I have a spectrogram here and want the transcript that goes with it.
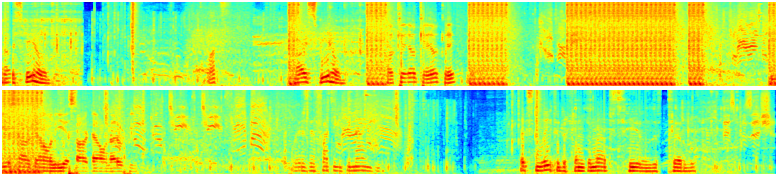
Nice V-hub. What? Nice V-hub. okay, okay, okay. ESR down, ESR down, I repeat. Go, team, team, fall back! Where is the fucking P90? It's deleted from the maps here in this server. Hold this position.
